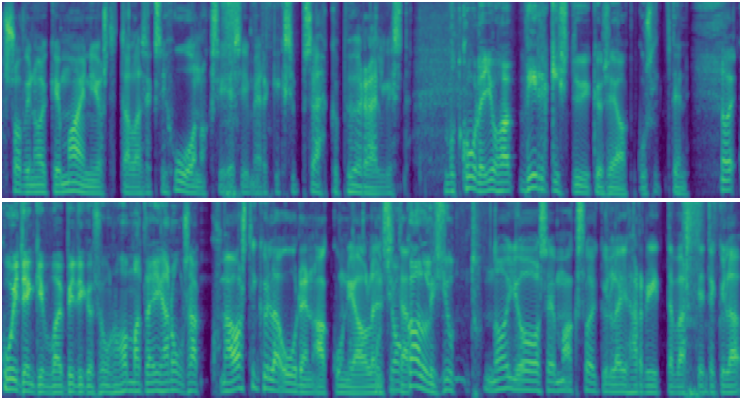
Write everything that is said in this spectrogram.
sovin oikein mainiosti tällaiseksi huonoksi esimerkiksi sähköpyöräilijästä. Mutta kuule Juha, virkistyykö se akku sitten no, kuitenkin vai pitikö sun hommata ihan uusi akku? Mä ostin kyllä uuden akun ja olen Mut se sitä... on kallis juttu. No joo, se maksoi kyllä ihan riittävästi, että kyllä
